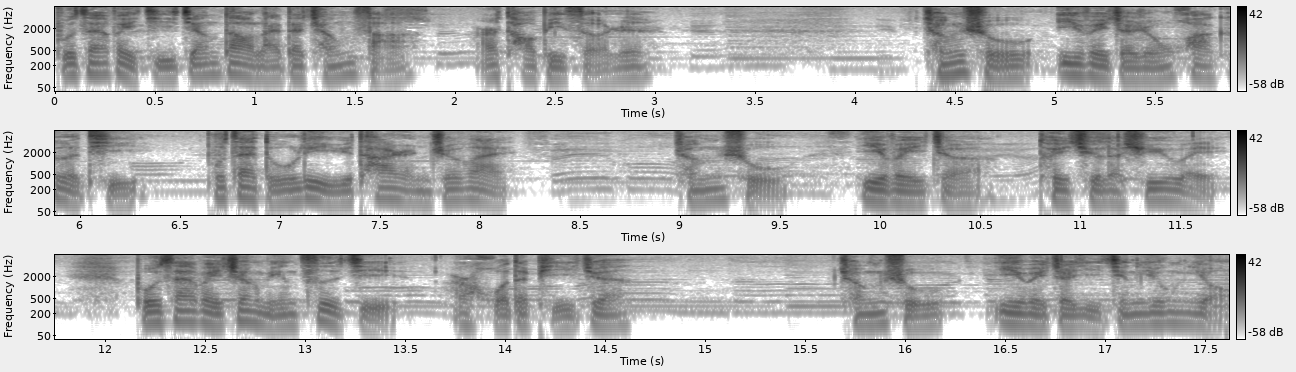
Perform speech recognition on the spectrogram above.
不再为即将到来的惩罚而逃避责任。成熟意味着融化个体，不再独立于他人之外。成熟意味着褪去了虚伪，不再为证明自己而活得疲倦。成熟意味着已经拥有，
